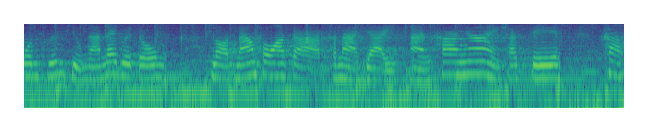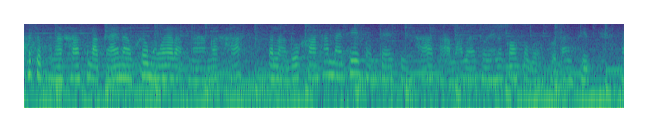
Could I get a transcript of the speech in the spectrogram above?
บนพื้นผิวงานได้โดยตรง หลอดน้ำฟองอากาศขนาดใหญ่ อ่านค่าง่าย ชัดเจน ค่ะก็จบนะคะสำหรับการแนะนำเครื่องมือวัดระดับน้ำนะคะสำหรับลูกค้าท่านใดที่สนใจสินค้าสามารถมาชมได้ที่นครสวรรค์สวนลังสิตใน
